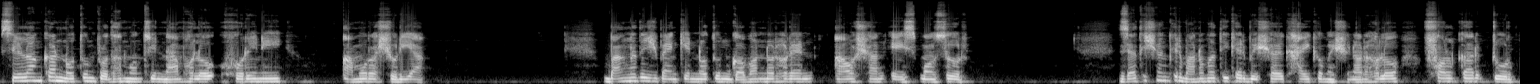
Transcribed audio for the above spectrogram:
শ্রীলঙ্কার নতুন প্রধানমন্ত্রীর নাম হল হরিণী আমরাসুরিয়া। বাংলাদেশ ব্যাংকের নতুন গভর্নর হলেন আওসান এইস মনসুর। জাতিসংঘের মানবাধিকার বিষয়ক হাই কমিশনার হল ফলকার টুর্ক।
